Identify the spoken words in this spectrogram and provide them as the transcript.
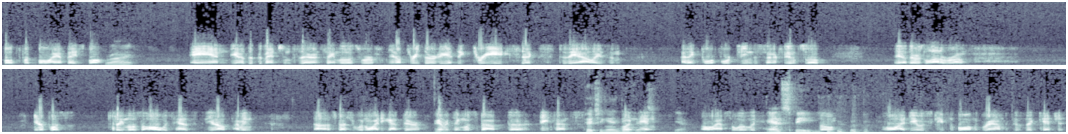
both football and baseball. Right. And you know, the dimensions there in St. Louis were, you know, 330, I think 386 to the alleys, and I think 414 to center field. So, you know, there was a lot of room. You know, plus St. Louis always has, you know, I mean, uh, especially when Whitey got there, Yeah. everything was about uh, defense. Pitching and defense. and- Yeah. Oh, absolutely. And speed. So the whole idea was to keep the ball on the ground because they catch it.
